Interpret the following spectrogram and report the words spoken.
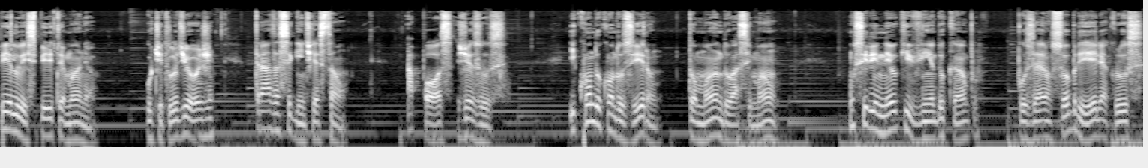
pelo Espírito Emmanuel. O título de hoje traz a seguinte questão: Após Jesus. E quando o conduziram, tomando a Simão, um sirineu que vinha do campo, puseram sobre ele a cruz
